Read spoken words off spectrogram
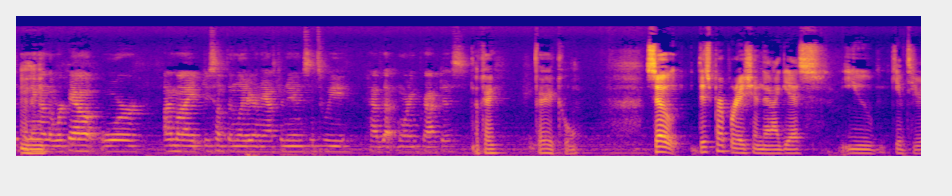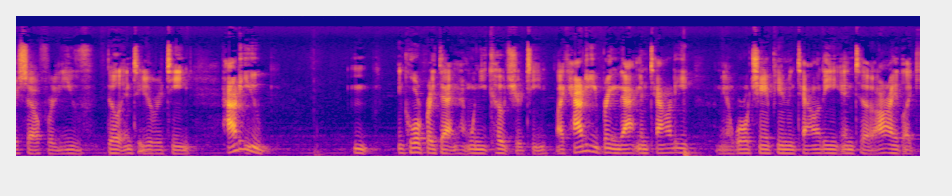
depending Mhm. on the workout, or I might do something later in the afternoon since we have that morning practice. Okay, very cool. So this preparation that I guess you give to yourself, or you've built into your routine, how do you incorporate that when you coach your team? Like, how do you bring that mentality, I mean, a world champion mentality, into all right, like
